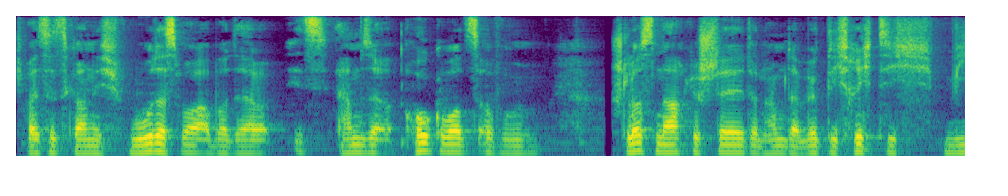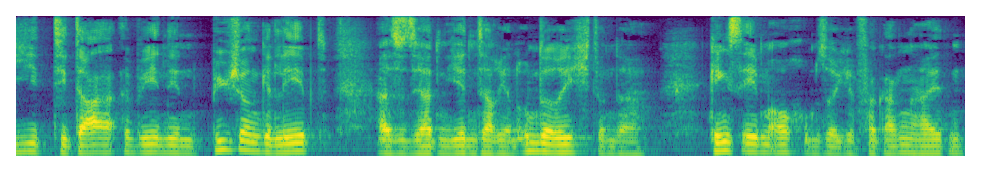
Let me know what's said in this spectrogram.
ich weiß jetzt gar nicht, wo das war, aber da ist, haben sie Hogwarts auf dem Schloss nachgestellt und haben da wirklich richtig wie die da wie in den Büchern gelebt. Also sie hatten jeden Tag ihren Unterricht und da ging es eben auch um solche Vergangenheiten.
